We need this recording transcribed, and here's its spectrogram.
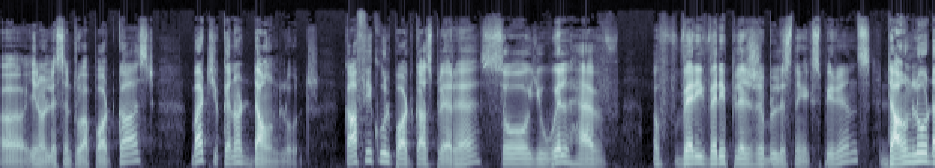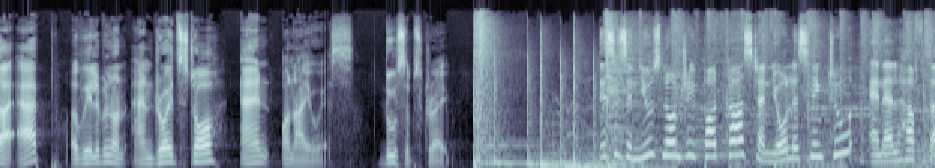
uh, you know, listen to our podcast, but you cannot download. Kafi cool podcast player hai, so you will have a very, very pleasurable listening experience. Download our app, available on Android Store and on iOS. Do subscribe. This is a News Laundry podcast, and you're listening to NL Hafta.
